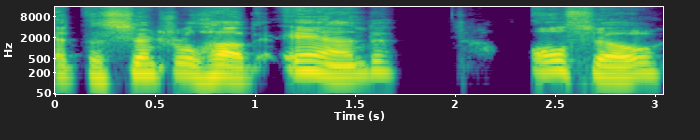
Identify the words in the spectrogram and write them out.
at the central hub. And also,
